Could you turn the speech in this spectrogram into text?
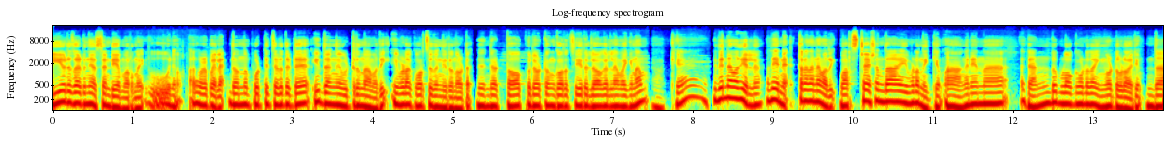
ഈ ഒരു സൈഡ് ഞാൻ അസെൻഡ് ചെയ്യാൻ പറഞ്ഞു ഊനോ അത് കുഴപ്പമില്ല. ഇതൊന്ന് പൊട്ടിച്ചെടുത്തിട്ട് ഇതങ്ങ് വിട്ടിരുന്നാൽ മതി. ഇവിടെ കുറച്ച് ഇതങ്ങ് ഇരുന്നോട്ട്. ഇതിന്റെ ടോപ്പിലോട്ടും കുറച്ച് ഈ ഒരു ലോഗെല്ലാം വയ്ക്കണം ഓക്കെ ഇതിന്റെ മതിയല്ലോ. അത് തന്നെ. ഇത്ര തന്നെ മതി. വർക്ക് സ്റ്റേഷൻ എന്താ ഇവിടെ നിൽക്കും ആ അങ്ങനെ എന്നാ രണ്ട് ബ്ലോക്കും കൂടെ ഇങ്ങോട്ട് ഇവിടെ വരും. എന്താ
